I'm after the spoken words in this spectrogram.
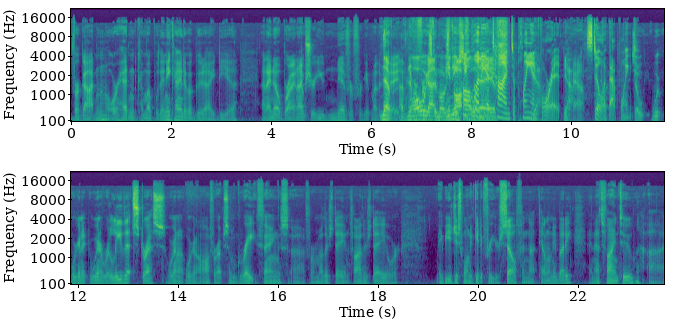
forgotten or hadn't come up with any kind of a good idea. And I know, Brian, I'm sure you never forget Mother's Never. Day. I've never Always forgotten the most any Gives you plenty of time to plan Yeah. for it. Yeah. Yeah. Still at that point. So we're, we're gonna we're gonna relieve that stress. We're gonna we're gonna offer up some great things uh, for Mother's Day and Father's Day, or maybe you just want to get it for yourself and not tell anybody, and that's fine too. Uh,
